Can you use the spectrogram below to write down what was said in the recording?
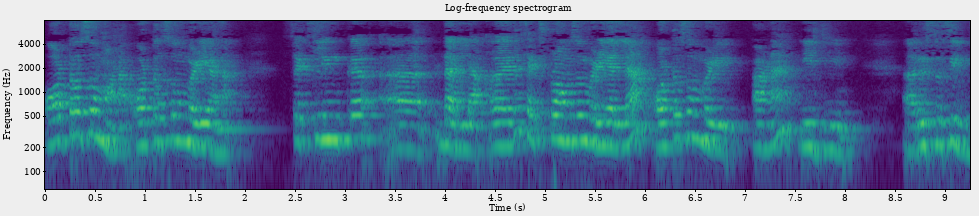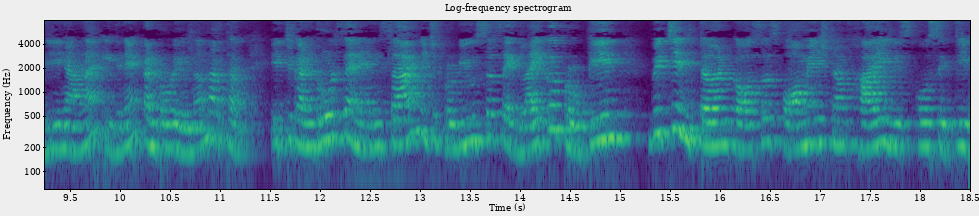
ഓട്ടോസോം ആണ് ഓട്ടോസോം വഴിയാണ്. സെക്സ് ലിങ്ക് അല്ല അതായത് സെക്സ് ക്രോമസോം വഴിയല്ല ഓട്ടോസോം വഴി ആണ് ഈ ജീൻ. റിസസീവ് ജീനാണ് ഇതിനെ കൺട്രോൾ ചെയ്യുന്നതെന്ന് അർത്ഥം it controls an enzyme which produces a glycoprotein which in turn causes formation of high viscosity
